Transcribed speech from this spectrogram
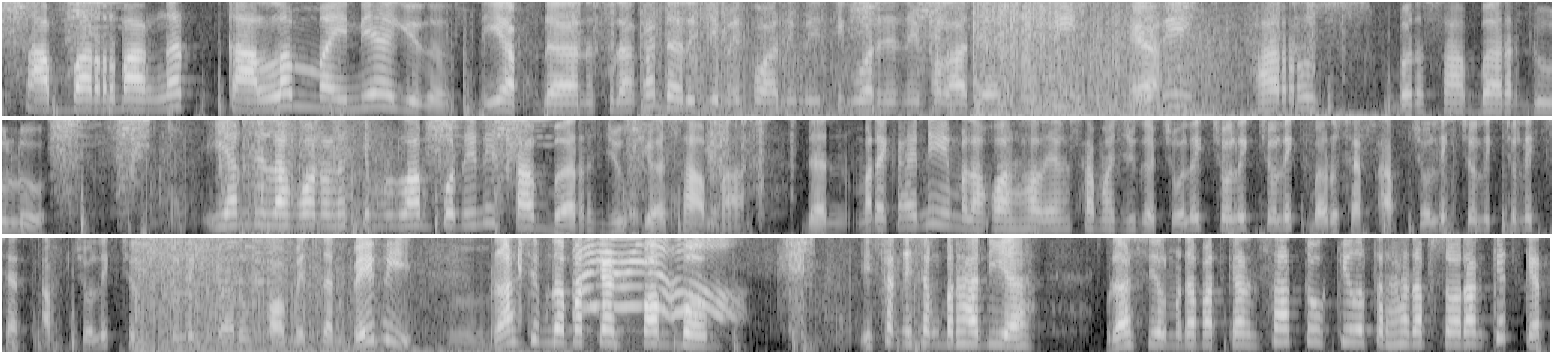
sabar banget, kalem mainnya gitu. Yap, dan sedangkan dari tim Equanimity Guardian Evil ADN TV Ya. ini harus bersabar dulu. Yang dilakukan oleh tim Lampun ini sabar juga sama dan mereka ini melakukan hal yang sama juga. Culik, culik, culik baru setup, culik, culik, culik setup, culik, culik, culik baru commit dan baby berhasil mendapatkan spam bomb. Iseng-iseng berhadiah berhasil mendapatkan satu kill terhadap seorang KitKat.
